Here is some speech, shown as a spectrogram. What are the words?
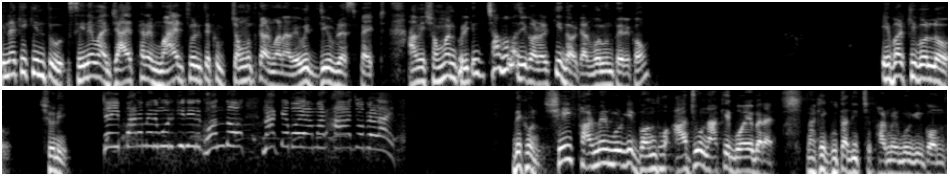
ইনাকে কিন্তু সিনেমায় জায়েদ খানের মায়ের চরিত্রে খুব চমৎকার মানাবে উইথ ডিউ রেসপেক্ট আমি সম্মান করি কিন্তু ছাপাবাজি করার কি দরকার বলুন তো এরকম? এবার কি বলল? শুনি। সেই বারামের মুরগির গন্ধ নাকে বয়ে আমার আজও বেড়ায়। দেখুন সেই ফার্মের মুরগির গন্ধ আজও নাকে বয়ে বেড়ায়। নাকে গুতা দিচ্ছে ফার্মের মুরগির গন্ধ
